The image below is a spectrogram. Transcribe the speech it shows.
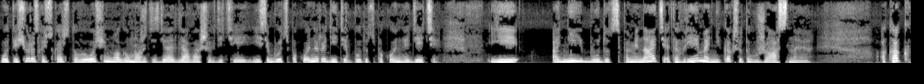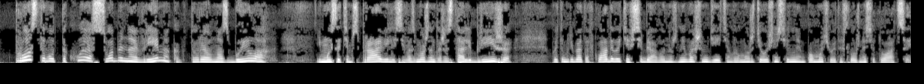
Вот еще раз хочу сказать, что вы очень много можете сделать для ваших детей. Если будет спокойный родитель, будут спокойные дети. И они будут вспоминать это время не как что-то ужасное, а как просто вот такое особенное время, которое у нас было, и мы с этим справились, и, возможно, даже стали ближе. Поэтому, ребята, вкладывайте в себя, вы нужны вашим детям, вы можете очень сильно им помочь в этой сложной ситуации.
